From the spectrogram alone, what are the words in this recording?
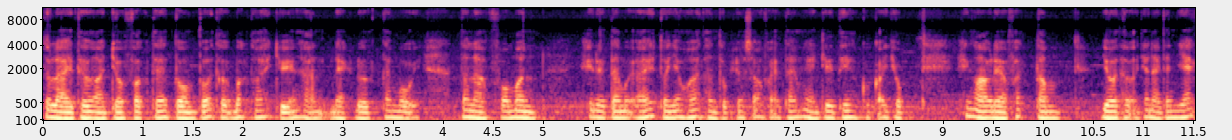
tôi lại thường ở chỗ phật thế tôn tối thượng bất thoái chuyển hạnh đạt được tam muội. Tên là phổ minh. Khi được tam muội ấy tôi giáo hóa thành thục cho sáu tám ngàn chư thiên của cõi dục khiến họ đều phát tâm vô thượng chánh đạo chánh giác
